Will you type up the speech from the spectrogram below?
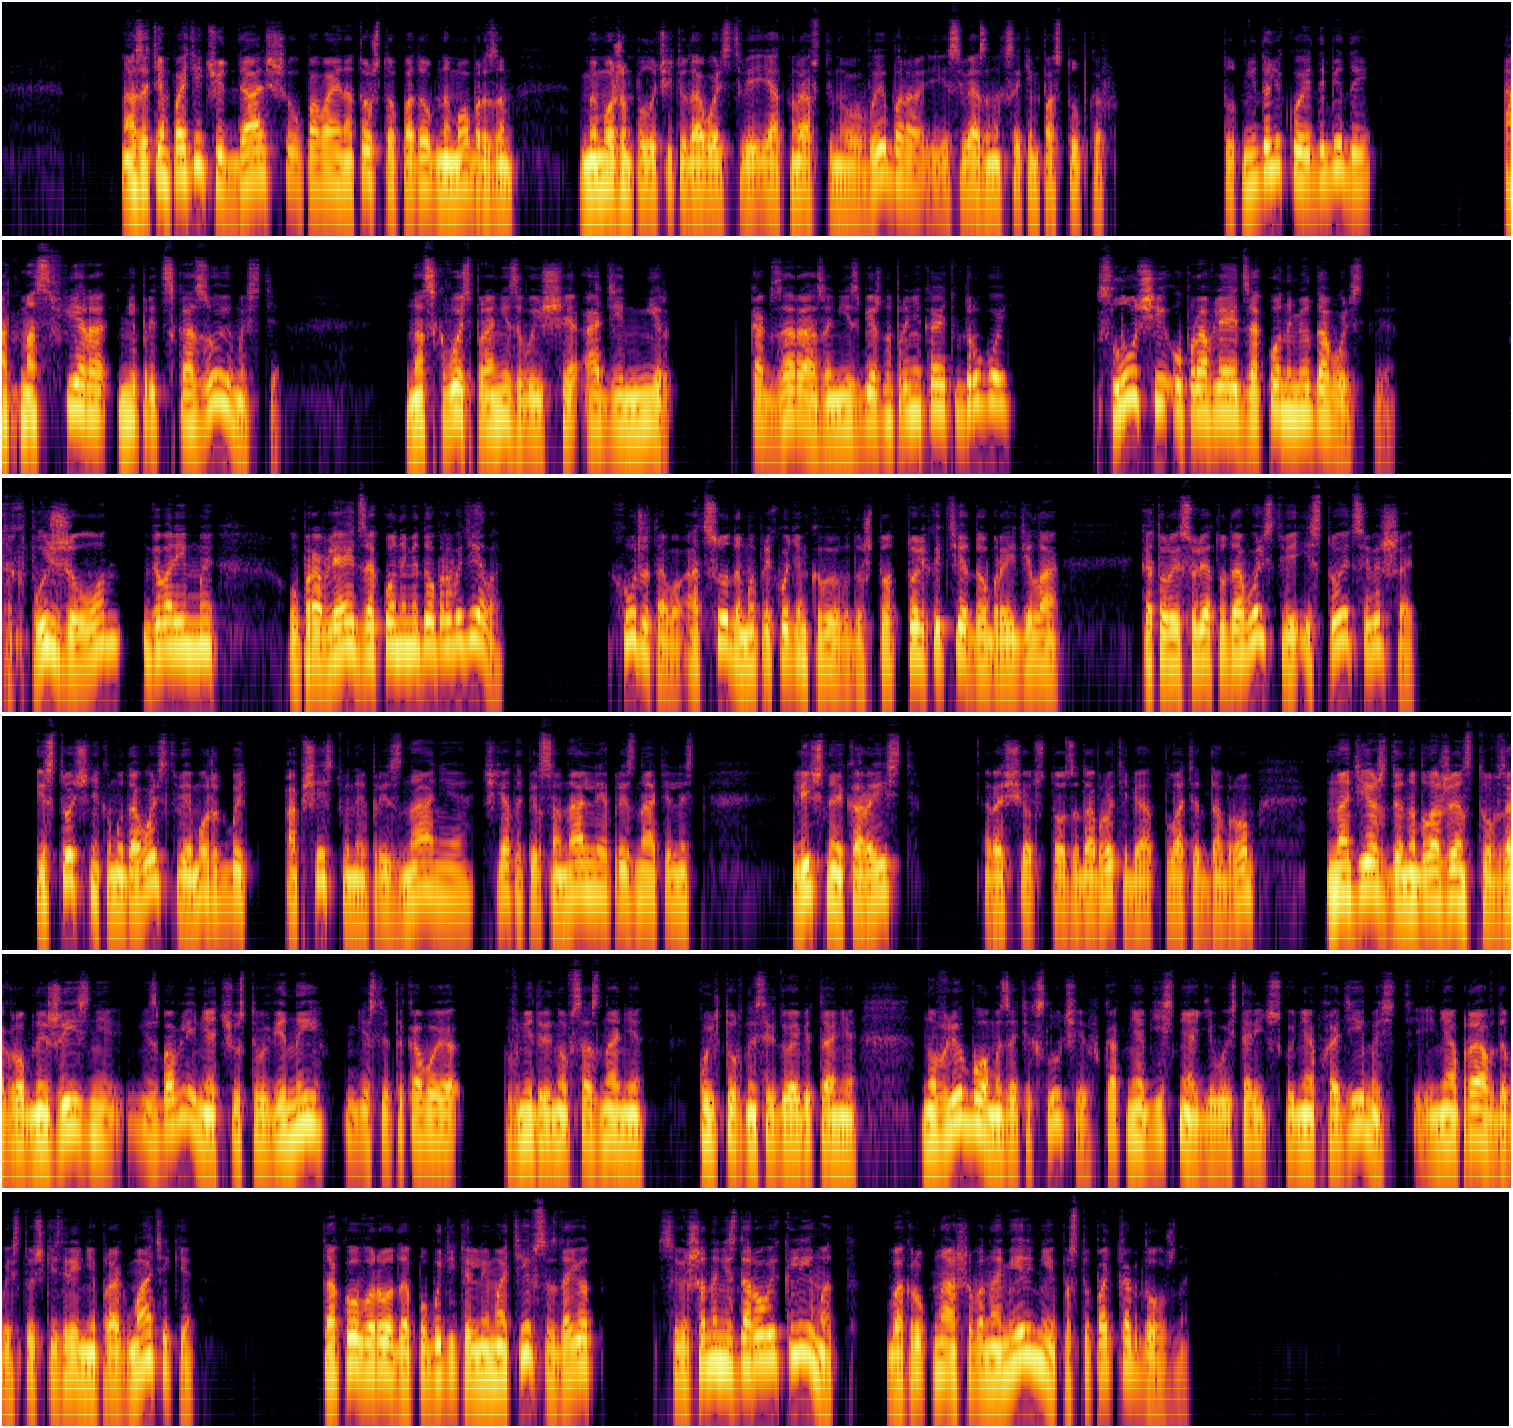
а затем пойти чуть дальше, уповая на то, что подобным образом мы можем получить удовольствие и от нравственного выбора, и связанных с этим поступков. Тут недалеко и до беды. Атмосфера непредсказуемости, насквозь пронизывающая один мир, как зараза, неизбежно проникает в другой. Случай управляет законами удовольствия. Так пусть же он, говорим мы, управляет законами доброго дела. Хуже того, отсюда мы приходим к выводу, что только те добрые дела, которые сулят удовольствие, и стоит совершать. Источником удовольствия может быть общественное признание, чья-то персональная признательность, личная корысть, расчет, что за добро тебя отплатят добром, надежды на блаженство в загробной жизни, избавление от чувства вины, если таковое внедрено в сознание культурной средой обитания, но в любом из этих случаев, как не объясняя его историческую необходимость и не оправдывая с точки зрения прагматики, такого рода побудительный мотив создает совершенно нездоровый климат вокруг нашего намерения поступать как должно.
